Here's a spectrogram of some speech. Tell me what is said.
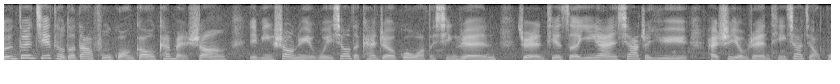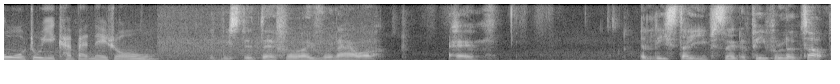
伦敦街头的大幅广告看板上，一名少女微笑地看着过往的行人。虽然天色阴暗，下着雨，还是有人停下脚步，注意看板内容。We stood there for over an hour. At least eighty percent of people looked up,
